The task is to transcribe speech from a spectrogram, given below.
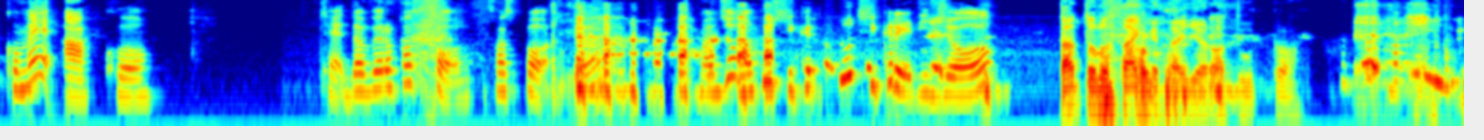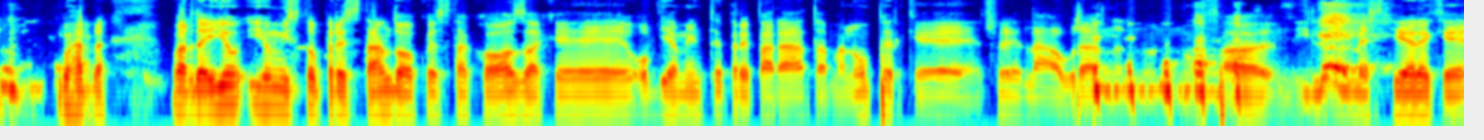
com'è Acco? Cioè, davvero fa, sport? Fa sport? Ma Gio, ma tu ci, cre- tu ci credi, Gio? Tanto lo sai che taglierò tutto. Guarda, guarda io, io, mi sto prestando a questa cosa che è ovviamente preparata, ma non perché cioè, Laura non, non fa il, il mestiere che,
